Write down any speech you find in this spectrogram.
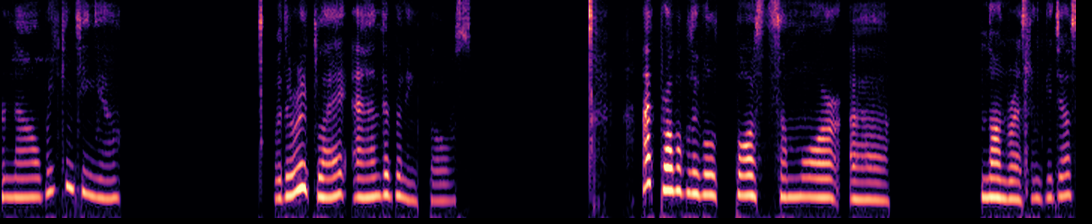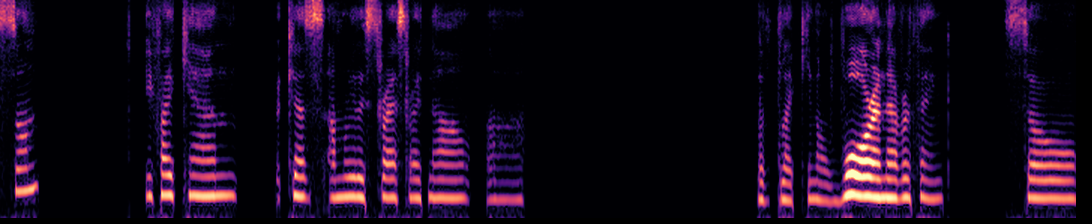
For now, we continue with the replay and the winning pose. I probably will post some more uh, non-wrestling videos soon, if I can, because I'm really stressed right now. Uh, with like you know war and everything, so.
